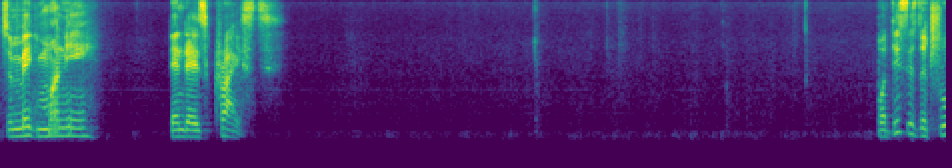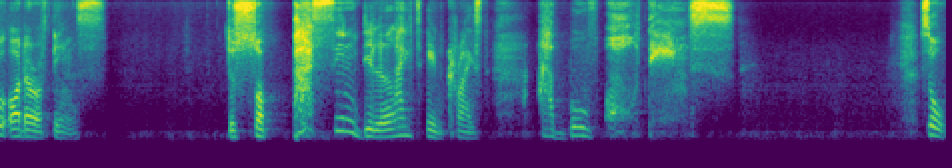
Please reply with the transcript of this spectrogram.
to make money, then there is Christ. But this is the true order of things the surpassing delight in Christ above all things. So,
